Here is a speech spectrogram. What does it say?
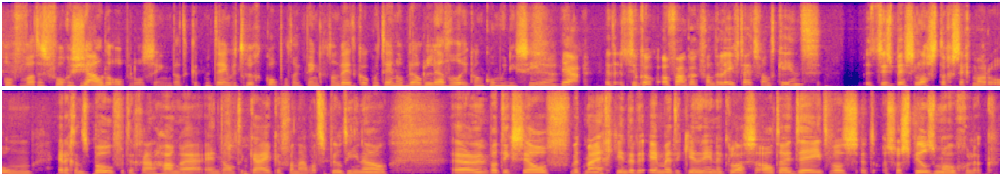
Of wat is volgens jou de oplossing? Dat ik het meteen weer terugkoppel. Ik denk, dan weet ik ook meteen op welk level ik kan communiceren. Ja, het is natuurlijk ook afhankelijk van de leeftijd van het kind. Het is best lastig, zeg maar, om ergens boven te gaan hangen en dan te kijken van, nou, wat speelt hier nou? Eh, wat ik zelf met mijn eigen kinderen en met de kinderen in de klas altijd deed, was het zo speels mogelijk.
